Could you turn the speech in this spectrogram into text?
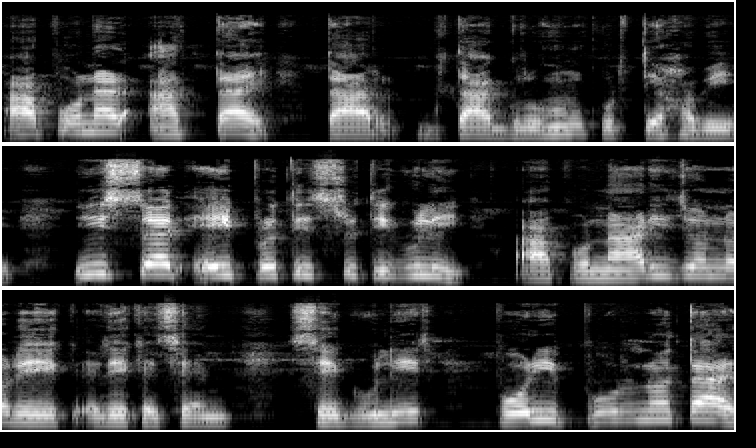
আপনার আত্মায় তার, তা গ্রহণ করতে হবে। ঈশ্বর এই প্রতিশ্রুতিগুলি আপনারই জন্য রেখেছেন। সেগুলির পরিপূর্ণতার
